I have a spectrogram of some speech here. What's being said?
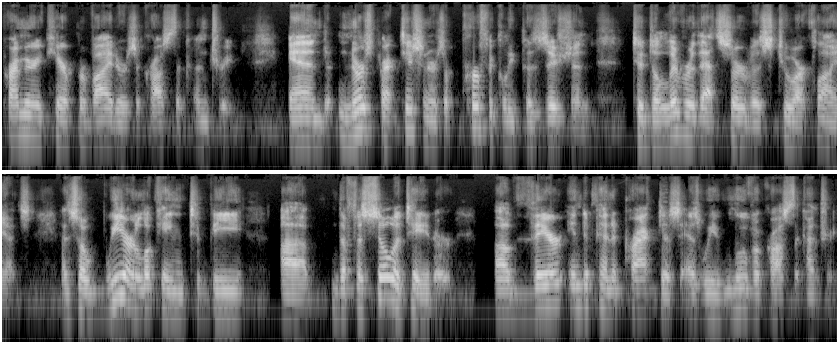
primary care providers across the country. And nurse practitioners are perfectly positioned to deliver that service to our clients. And so we are looking to be uh, the facilitator of their independent practice as we move across the country.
